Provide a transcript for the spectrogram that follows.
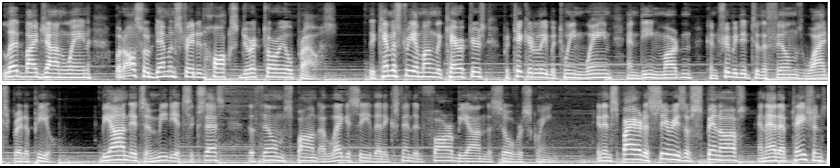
led by John Wayne, but also demonstrated Hawks' directorial prowess. The chemistry among the characters, particularly between Wayne and Dean Martin, contributed to the film's widespread appeal. Beyond its immediate success, the film spawned a legacy that extended far beyond the silver screen. It inspired a series of spin offs and adaptations,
